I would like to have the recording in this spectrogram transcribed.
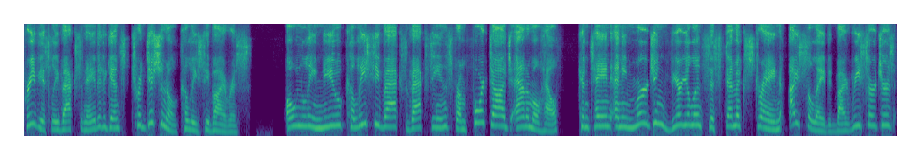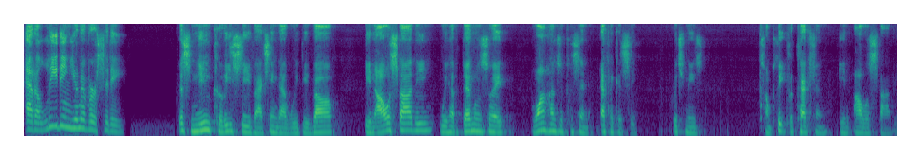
previously vaccinated against traditional calicivirus. Only new Calicivax vaccines from Fort Dodge Animal Health contain an emerging virulent systemic strain isolated by researchers at a leading university. This new Calici vaccine that we developed, in our study, we have demonstrated 100% efficacy, which means complete protection in our study.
